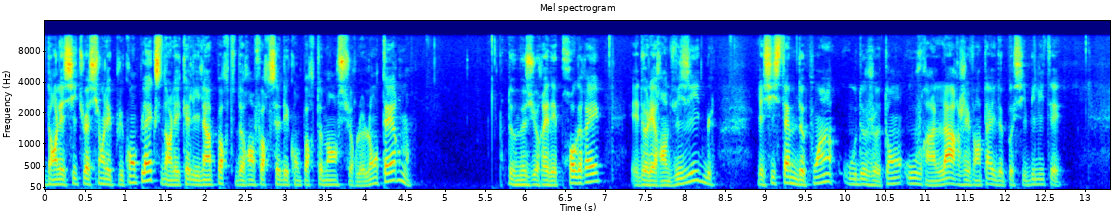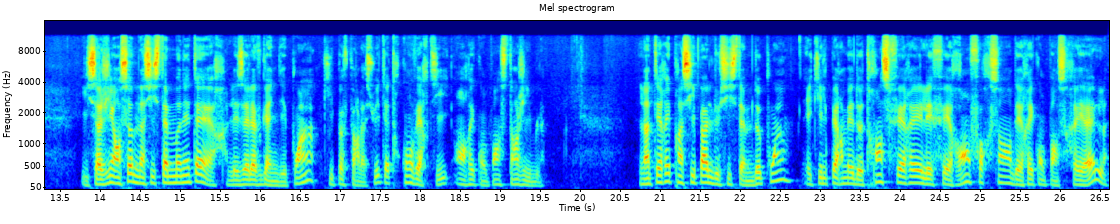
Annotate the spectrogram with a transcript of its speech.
Dans les situations les plus complexes, dans lesquelles il importe de renforcer des comportements sur le long terme, de mesurer des progrès et de les rendre visibles, les systèmes de points ou de jetons ouvrent un large éventail de possibilités. Il s'agit en somme d'un système monétaire. Les élèves gagnent des points qui peuvent par la suite être convertis en récompenses tangibles. L'intérêt principal du système de points est qu'il permet de transférer l'effet renforçant des récompenses réelles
